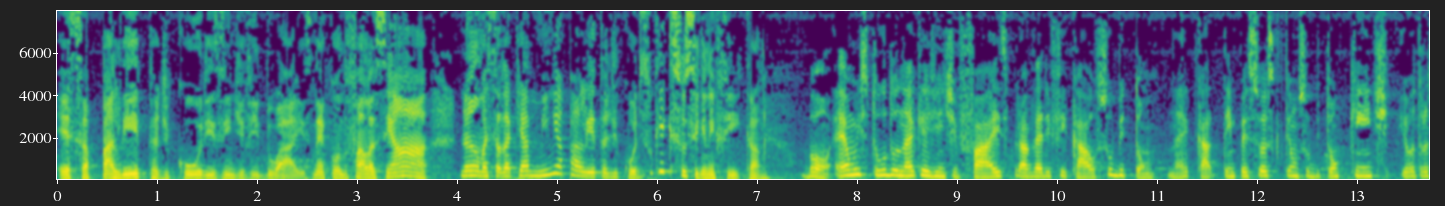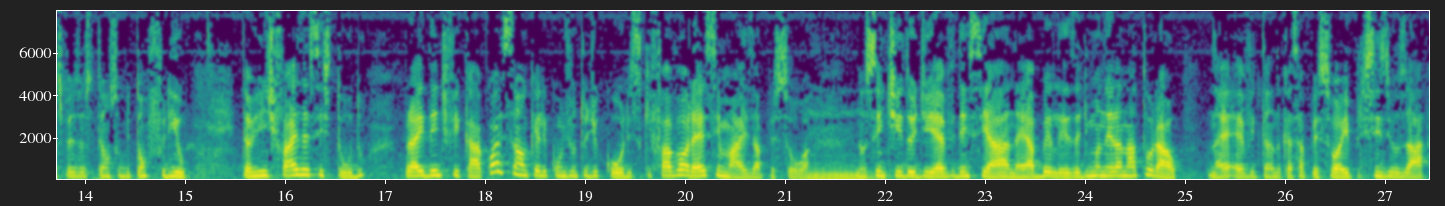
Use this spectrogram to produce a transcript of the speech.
essa paleta de cores individuais, né? Quando fala assim, ah, não, essa daqui é a minha paleta de cores. O que, que isso significa? Bom, é um estudo né, que a gente faz para verificar o subtom. Né? Tem pessoas que têm um subtom quente e outras pessoas que têm um subtom frio. Então a gente faz esse estudo para identificar quais são aquele conjunto de cores que favorece mais a pessoa, hum. no sentido de evidenciar né, a beleza de maneira natural né, evitando que essa pessoa aí precise usar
